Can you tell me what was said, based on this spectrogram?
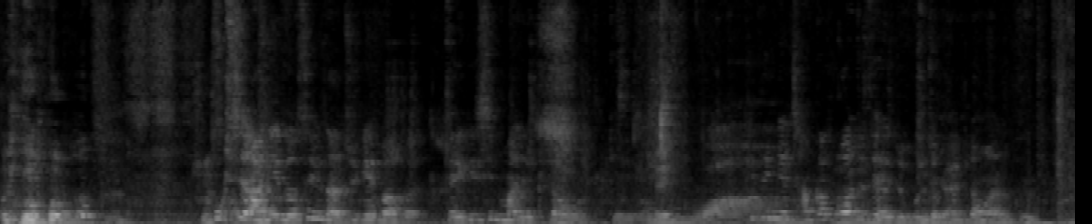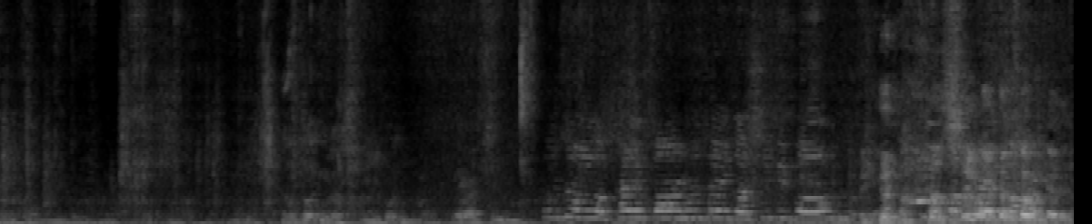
혹시 아니 너 선생님 나중에 막 120만 이렇게 나오면 어떡해 네. 와. 피디님 잠깐 꺼주세요 이제 문제 풀 동안 현성이가 12번인가? 지금 현성이가 8번 현성이가 12번. 시험에 현성이가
